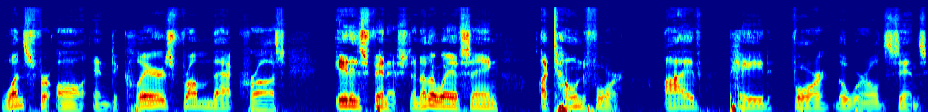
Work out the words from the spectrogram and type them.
once for all and declares from that cross it is finished. Another way of saying atoned for. I've paid for the world's sins.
